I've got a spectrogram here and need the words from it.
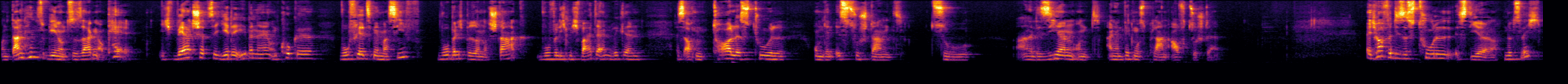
Und dann hinzugehen und zu sagen, okay, ich wertschätze jede Ebene und gucke, wo fehlt es mir massiv, wo bin ich besonders stark, wo will ich mich weiterentwickeln, ist auch ein tolles Tool, um den Ist-Zustand zu analysieren und einen Entwicklungsplan aufzustellen. Ich hoffe, dieses Tool ist dir nützlich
